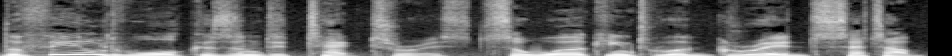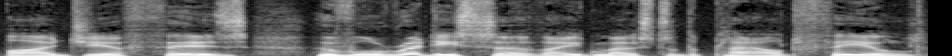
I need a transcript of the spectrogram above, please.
The field walkers and detectorists are working to a grid set up by a geophys who've already surveyed most of the ploughed field.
